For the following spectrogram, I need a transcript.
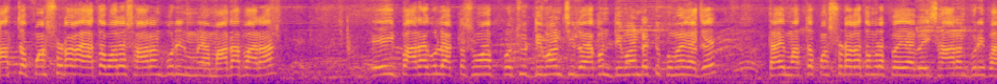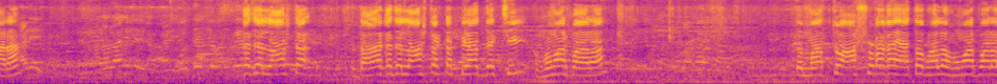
মাত্র পাঁচশো টাকা এত ভালো সাহারানপুরির মাদা পাড়া। এই পাড়াগুলো একটা সময় প্রচুর ডিমান্ড ছিল এখন ডিমান্ড একটু কমে গেছে। তাই মাত্র পাঁচশো টাকা তোমরা পেয়ে যাবে এই সাহারানপুরি পাড়া। কাছে লাস্ট দাদার কাছে লাস্ট একটা পেয়ার দেখছি হোমার পাড়া তো মাত্র আটশো টাকায় এত ভালো হোমার পাড়া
